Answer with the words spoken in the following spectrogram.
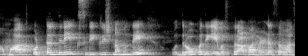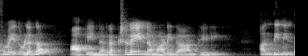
ಆ ಮಾತು ಕೊಟ್ಟಂತನೇ ಶ್ರೀಕೃಷ್ಣ ಮುಂದೆ ದ್ರೌಪದಿಗೆ ವಸ್ತ್ರಾಪಹರಣ ಸಮ ಸಮಯದೊಳಗೆ ಆಕೆಯನ್ನು ರಕ್ಷಣೆಯನ್ನು ಮಾಡಿದ ಅಂಥೇಳಿ. ಅಂದಿನಿಂದ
